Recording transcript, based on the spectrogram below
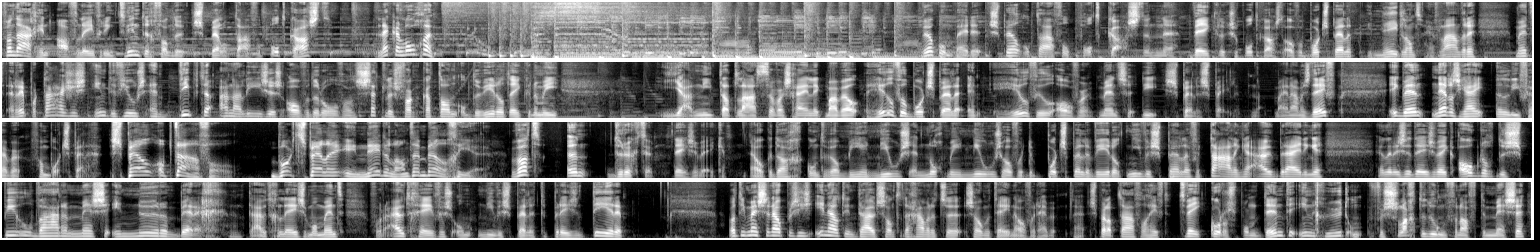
Vandaag in aflevering 20 van de Spel op tafel podcast. Lekker loggen! Welkom bij de Spel op tafel podcast, een uh, wekelijkse podcast over bordspellen in Nederland en Vlaanderen met reportages, interviews en diepteanalyses over de rol van settlers van Catan op de wereldeconomie. Ja, niet dat laatste waarschijnlijk, maar wel heel veel bordspellen en heel veel over mensen die spellen spelen. Nou, mijn naam is Dave. Ik ben, net als jij, een liefhebber van bordspellen. Spel op tafel. Bordspellen in Nederland en België. Wat een drukte deze weken. Elke dag komt er wel meer nieuws en nog meer nieuws over de bordspellenwereld. Nieuwe spellen, vertalingen, uitbreidingen. En dan is er deze week ook nog de Spielwarenmessen in Nuremberg. Een uitgelezen moment voor uitgevers om nieuwe spellen te presenteren. Wat die messen nou precies inhoudt in Duitsland, daar gaan we het uh, zo meteen over hebben. Uh, Spel op tafel heeft twee correspondenten ingehuurd om verslag te doen vanaf de messen.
